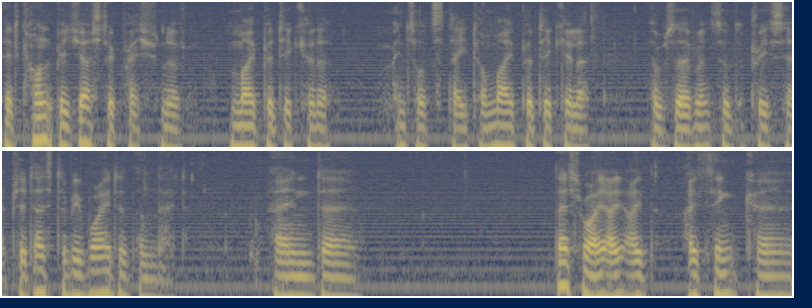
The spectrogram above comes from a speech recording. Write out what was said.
It can't be just a question of my particular mental state or my particular observance of the precepts. It has to be wider than that. And uh, that's why I, I, I think uh,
